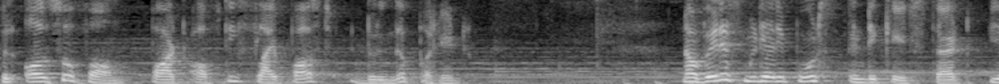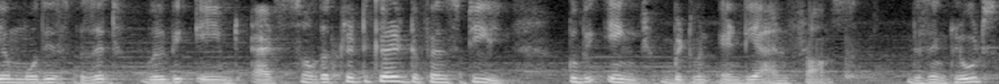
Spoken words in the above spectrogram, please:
will also form part of the flypast during the parade. Now, various media reports indicates that PM Modi's visit will be aimed at some of the critical defense deal to be inked between India and France. This includes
